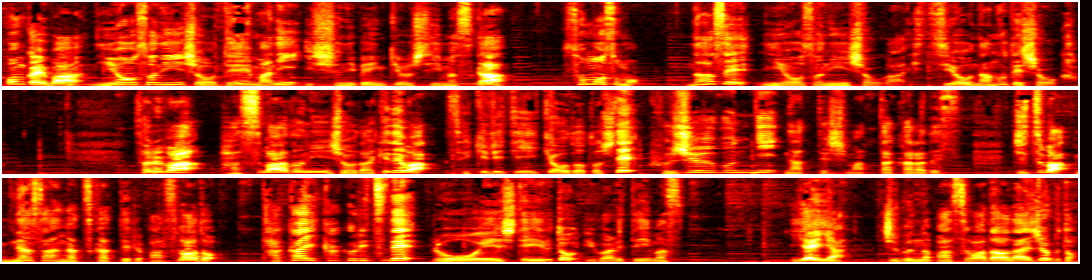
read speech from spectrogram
今回は2要素認証をテーマに一緒に勉強していますがそもそもなぜ2要素認証が必要なのでしょうか？それはパスワード認証だけではセキュリティ強度として不十分になってしまったからです。実は皆さんが使っているパスワード高い確率で漏洩していると言われています。いやいや自分のパスワードは大丈夫と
